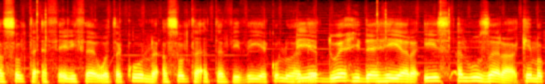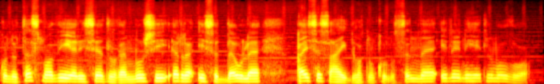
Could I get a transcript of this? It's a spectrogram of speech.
السلطة الثالثة وتكون السلطة التنفيذية كلها بيد واحدة هي رئيس الوزراء. كما كنتم تسمعوا ذي رسالة الغنوشي الرئيس الدولة قيس سعيد. وكنكون وصلنا إلى نهاية الموضوع.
